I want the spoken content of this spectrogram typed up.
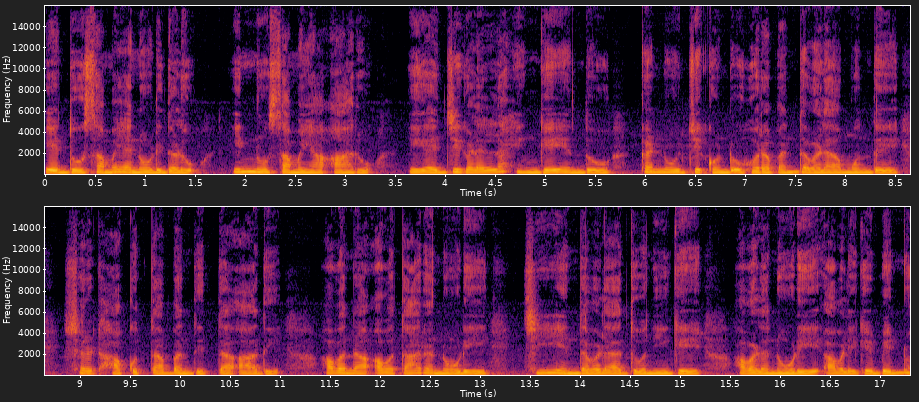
ಎದ್ದು ಸಮಯ ನೋಡಿದಳು. ಇನ್ನು ಸಮಯ ಆರು. ಈ ಅಜ್ಜಿಗಳೆಲ್ಲ ಹಿಂಗೆ ಎಂದು ಕಣ್ಣು ಉಜ್ಜಿಕೊಂಡು ಹೊರಬಂದವಳ ಮುಂದೆ ಶರ್ಟ್ ಹಾಕುತ್ತಾ ಬಂದಿದ್ದ ಆದಿ. ಅವನ ಅವತಾರ ನೋಡಿ ಛೀ ಎಂದವಳ ಧ್ವನಿಗೆ, ಅವಳ ನೋಡಿ ಅವಳಿಗೆ ಬೆನ್ನು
